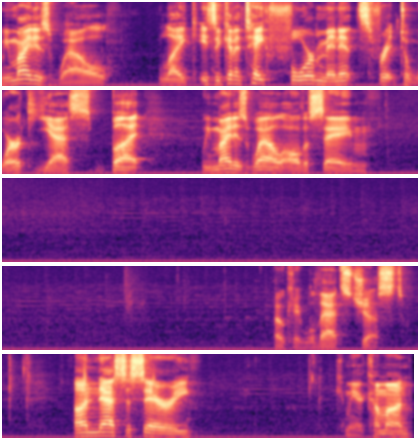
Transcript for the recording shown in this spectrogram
We might as well. Like, is it going to take four minutes for it to work? Yes, but we might as well all the same. Okay, well, that's just unnecessary. Come here, come on.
